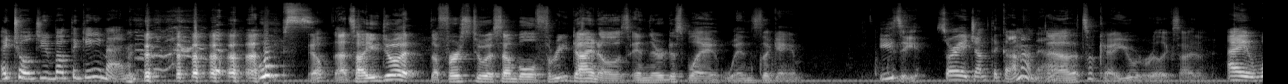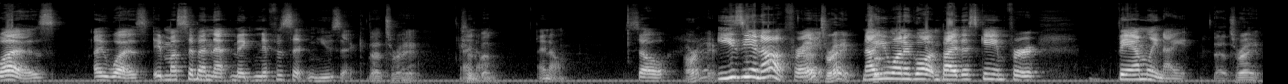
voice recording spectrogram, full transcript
I told you about the game end. Oops. Yep, that's how you do it. The first to assemble three dinos in their display wins the game. Easy. Sorry I jumped the gun on that. Yeah, that's okay. You were really excited. I was. I was. It must have been that magnificent music. That's right. Should have been. I know. So All right. easy enough, right? That's right. Now So- you want to go out and buy this game for family night. That's right.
